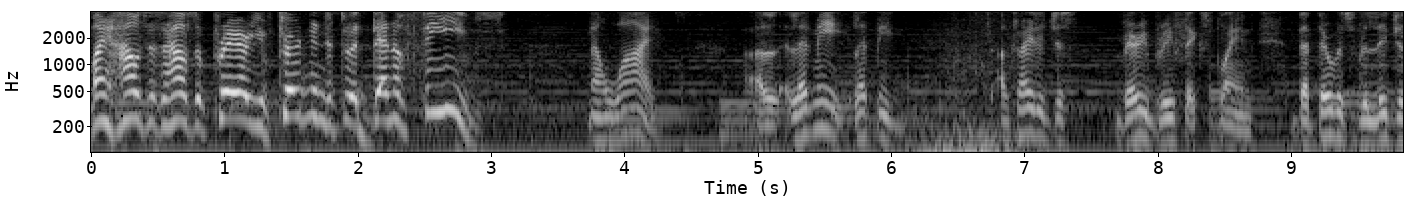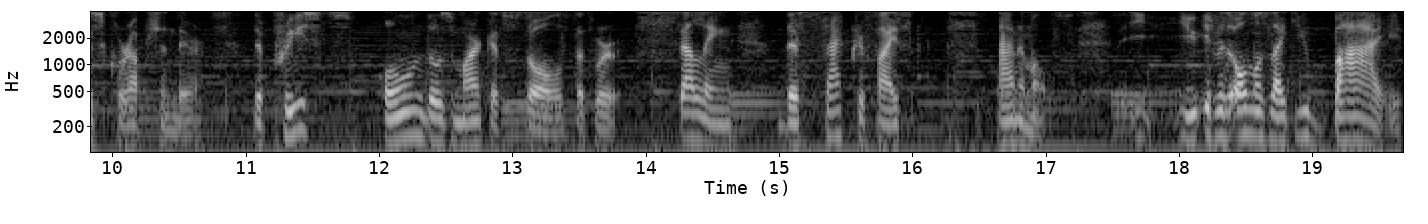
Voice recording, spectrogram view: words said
My house is a house of prayer. You've turned it into a den of thieves. Now, why? Uh, let me, let me, I'll try to just very briefly explain that there was religious corruption there. The priests owned those market stalls that were selling their sacrifice animals. You, it was almost like you buy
